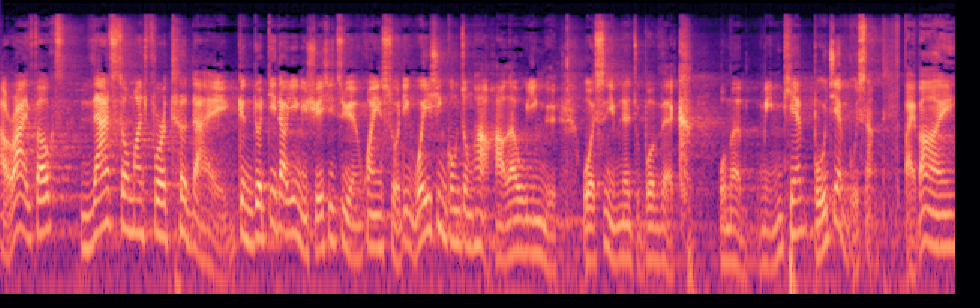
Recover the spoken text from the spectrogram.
Alright, folks, that's so much for today. 更多地道英语学习资源，欢迎锁定微信公众号“好莱坞英语”。我是你们的主播 Vic，我们明天不见不散，拜拜。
